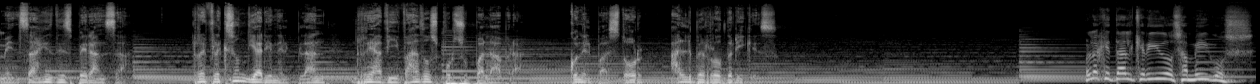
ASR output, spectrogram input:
mensajes de esperanza. Reflexión diaria en el plan Reavivados por su palabra con el pastor Álvaro Rodríguez. Hola, ¿qué tal queridos amigos?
